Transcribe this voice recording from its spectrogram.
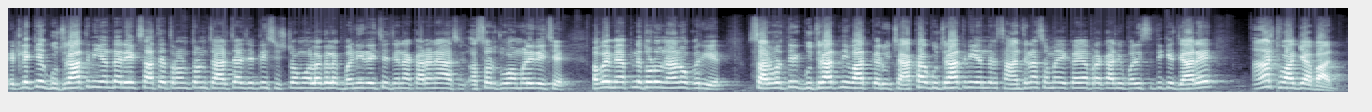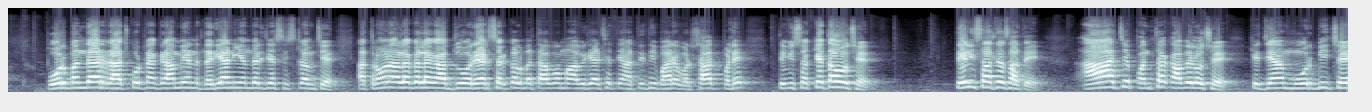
એટલે કે ગુજરાતની અંદર એક સાથે ત્રણ ત્રણ ચાર ચાર જેટલી સિસ્ટમો અલગ અલગ બની રહી છે, જેના કારણે આ અસર જોવા મળી રહી છે. હવે મેપને થોડો નાનો કરીએ. સાર્વત્રિક ગુજરાતની વાત કરવી છે. આખા ગુજરાતની અંદર સાંજના સમયે કયા પ્રકારની પરિસ્થિતિ કે જ્યારે આઠ વાગ્યા બાદ પોરબંદર, રાજકોટના ગ્રામ્ય અને દરિયાની અંદર જે સિસ્ટમ છે, આ ત્રણ અલગ અલગ આપ જુઓ, રેડ સર્કલ બતાવવામાં આવી રહ્યા છે, ત્યાં અતિથી ભારે વરસાદ પડે તેવી શક્યતાઓ છે. તેની સાથે સાથે આ જે પંથક આવેલો છે, કે જ્યાં મોરબી છે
